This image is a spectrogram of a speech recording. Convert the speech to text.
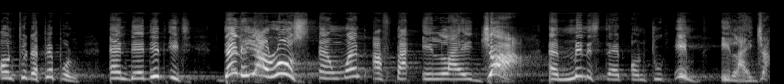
unto the people, and they did eat. Then he arose and went after Elijah and ministered unto him, Elijah.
